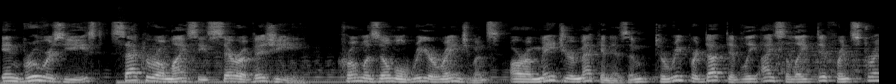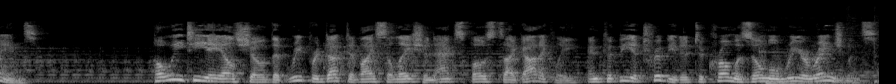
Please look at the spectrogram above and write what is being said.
In brewer's yeast, Saccharomyces cerevisiae, chromosomal rearrangements are a major mechanism to reproductively isolate different strains. POETAL showed that reproductive isolation acts post-zygotically and could be attributed to chromosomal rearrangements.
